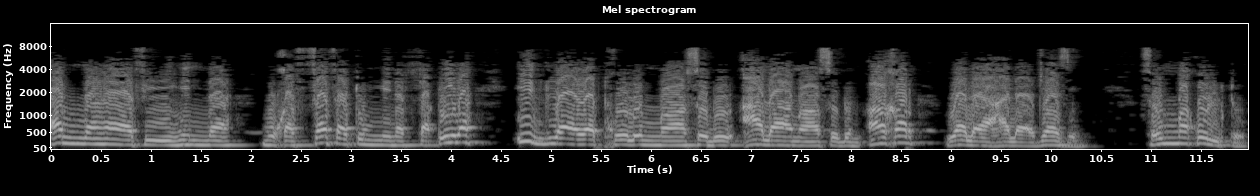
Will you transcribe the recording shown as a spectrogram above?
أنها فيهن مخففة من الثقيلة إذ لا يدخل الناصب على ناصب آخر ولا على جازم ثم قلت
